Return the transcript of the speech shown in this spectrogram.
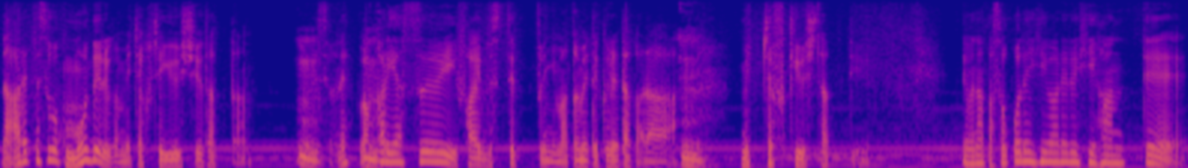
あれってすごくモデルがめちゃくちゃ優秀だったんうんですよね。わ、かりやすい5ステップにまとめてくれたから、うん。めっちゃ普及したっていう。でもなんかそこで言われる批判って、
